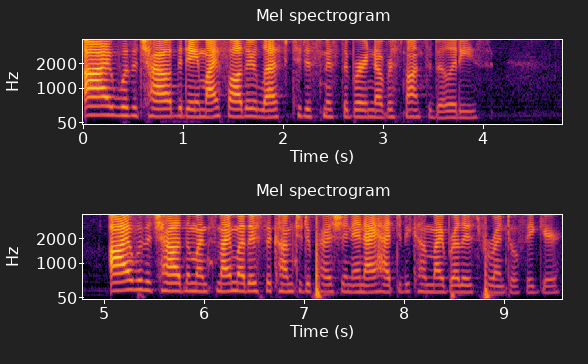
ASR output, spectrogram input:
I was a child the day my father left to dismiss the burden of responsibilities. I was a child the months my mother succumbed to depression and I had to become my brother's parental figure.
